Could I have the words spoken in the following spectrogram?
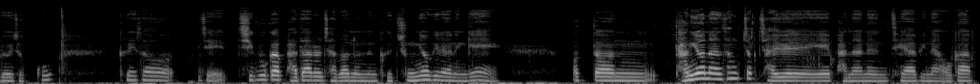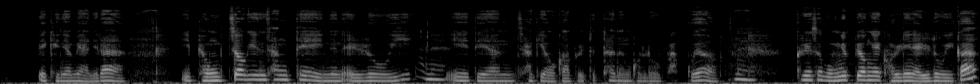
보여졌고 그래서 이제 지구가 바다를 잡아놓는 그 중력이라는 게 어떤 당연한 성적 자유에 반하는 제압이나 억압의 개념이 아니라 이 병적인 상태에 있는 엘로이에 네. 대한 자기 억압을 뜻하는 걸로 봤고요. 네. 그래서 목류병에 걸린 엘로이가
